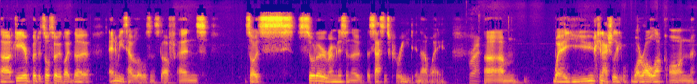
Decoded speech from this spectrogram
Uh, gear, but it's also like the enemies have levels and stuff, and so it's sort of reminiscent of Assassin's Creed in that way Right. um, where you can actually roll up on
